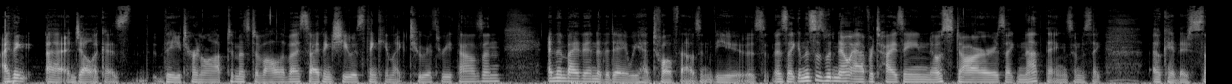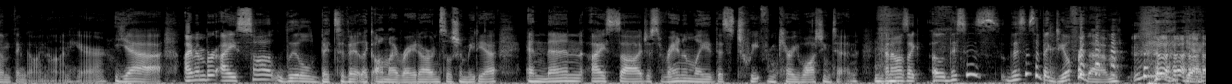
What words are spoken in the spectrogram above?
I think uh, Angelica is the eternal optimist of all of us, so I think she was thinking like two or three thousand. And then by the end of the day, we had 12,000 views. It's like, and this is with no advertising, no stars, like nothing. So I'm just like, okay, there's something going on here. Yeah. I remember I saw little bits of it like on my radar and social media. And then I saw just randomly this tweet from Kerry Washington. And I was like, oh, this is this is a big deal for them. yeah,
